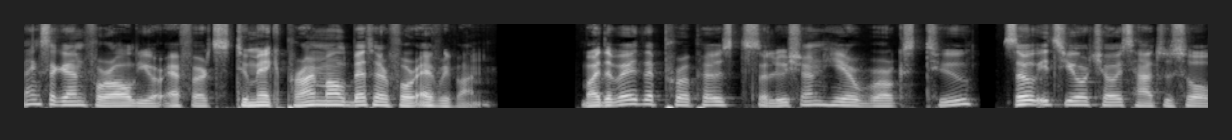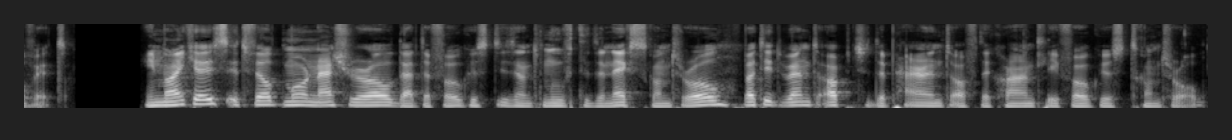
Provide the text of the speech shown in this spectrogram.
Thanks again for all your efforts to make Primal better for everyone. By the way, the proposed solution here works too, so it's your choice how to solve it. In my case, it felt more natural that the focus didn't move to the next control, but it went up to the parent of the currently focused control.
